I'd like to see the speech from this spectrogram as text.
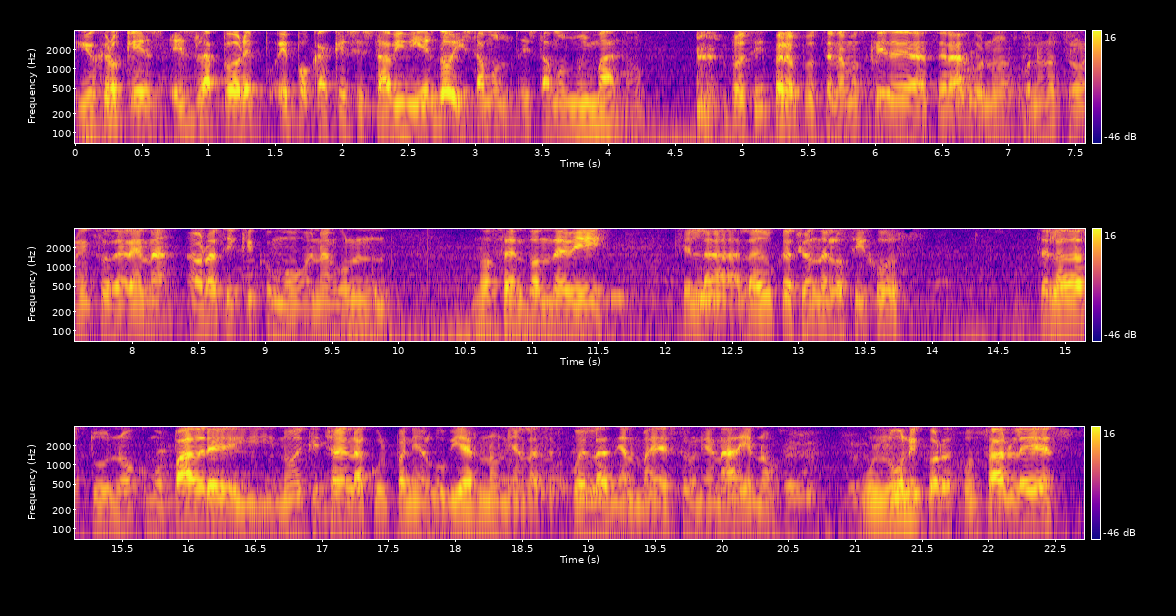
yo creo que es, es la peor época que se está viviendo y estamos, estamos muy mal, ¿no? Pues sí, pero pues tenemos que hacer algo, ¿no? Poner nuestro granito de arena. Ahora sí que como en algún, no sé en dónde vi, que la, la educación de los hijos te la das tú, ¿no? Como padre y no hay que echarle la culpa ni al gobierno, ni a las escuelas, ni al maestro, ni a nadie, ¿no? El único responsable es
